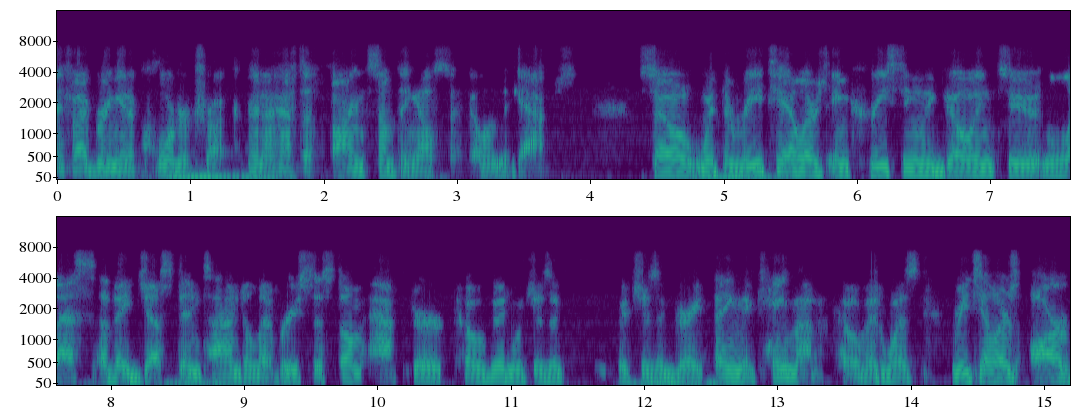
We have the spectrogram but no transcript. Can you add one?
if I bring in a quarter truck and I have to find something else to fill in the gaps. So with the retailers increasingly going to less of a just-in-time delivery system after COVID, which is a which is a great thing that came out of COVID, was retailers are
